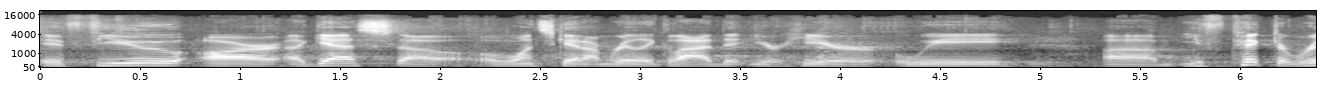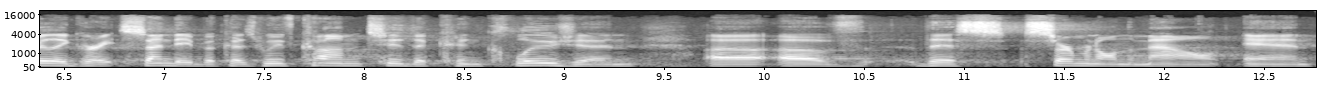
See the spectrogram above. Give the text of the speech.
if you are a guest, uh, once again, I'm really glad that you're here. We um, you've picked a really great Sunday because we've come to the conclusion uh, of this Sermon on the Mount and,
